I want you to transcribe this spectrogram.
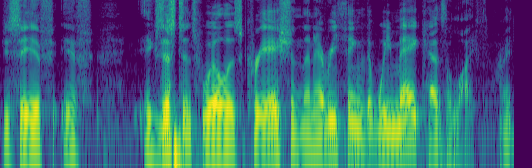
You see, if, if existence will is creation, then everything that we make has a life, right?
